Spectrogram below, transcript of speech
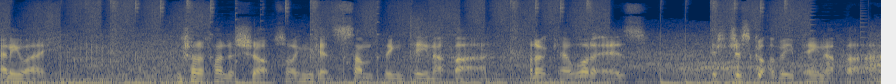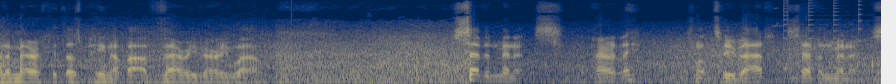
Anyway, I'm trying to find a shop so I can get something peanut butter. I don't care what it is, it's just got to be peanut butter. And America does peanut butter very, very well. Seven minutes, apparently. It's not too bad. Seven minutes.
